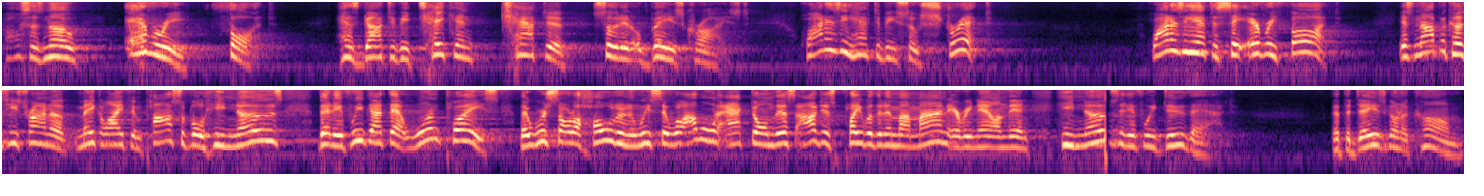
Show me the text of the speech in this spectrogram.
Paul says, no, every thought has got to be taken captive so that it obeys Christ. Why does he have to be so strict? Why does he have to say every thought? It's not because he's trying to make life impossible. He knows that if we've got that one place that we're sort of holding and we say, Well, I won't act on this, I'll just play with it in my mind every now and then, he knows that if we do that, that the day is going to come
